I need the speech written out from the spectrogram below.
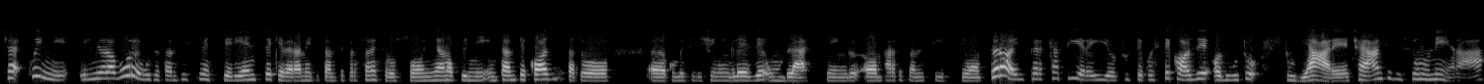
Cioè, quindi il mio lavoro ha avuto tantissime esperienze che veramente tante persone se lo sognano, quindi in tante cose è stato, eh, come si dice in inglese, un blessing, ho imparato tantissimo. Però per capire io tutte queste cose ho dovuto studiare, cioè anche se sono nera,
